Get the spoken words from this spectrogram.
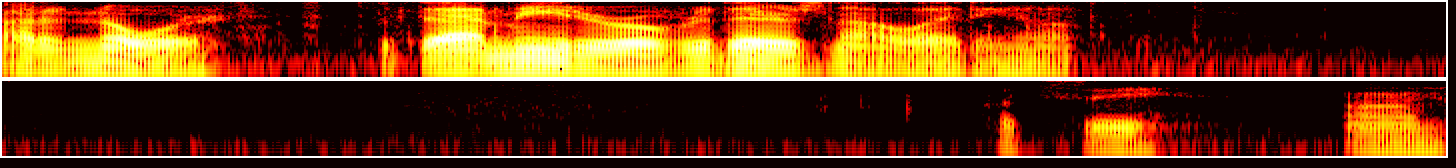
out of nowhere. But that meter over there is not lighting up. Let's see. Um,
